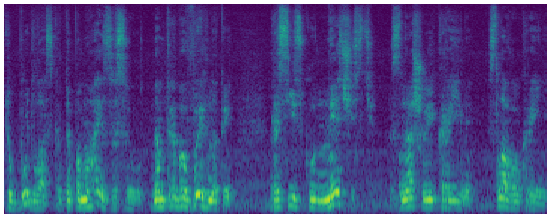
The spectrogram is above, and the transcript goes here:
то будь ласка, допомагай ЗСУ. Нам треба вигнати російську нечисть з нашої країни. Слава Україні!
